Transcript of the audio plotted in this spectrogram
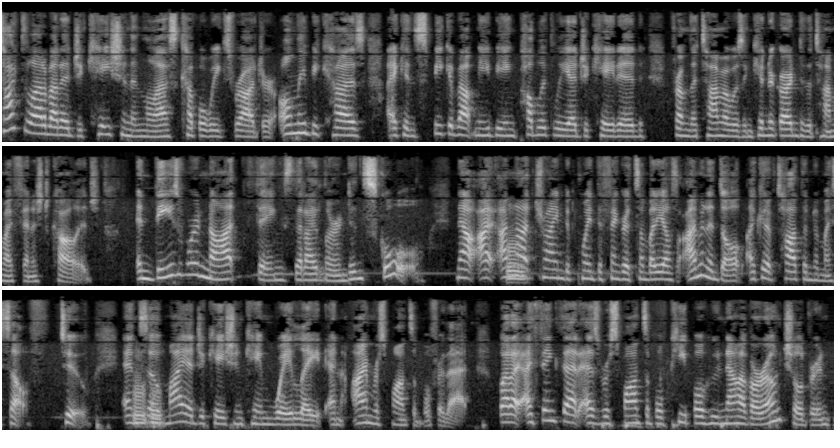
talked a lot about education in the last couple weeks, Roger, only because I can speak about me being publicly educated from the time I was in kindergarten to the time I finished college. And these were not things that I learned in school. Now, I, am mm. not trying to point the finger at somebody else. I'm an adult. I could have taught them to myself too. And mm-hmm. so my education came way late and I'm responsible for that. But I, I, think that as responsible people who now have our own children,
